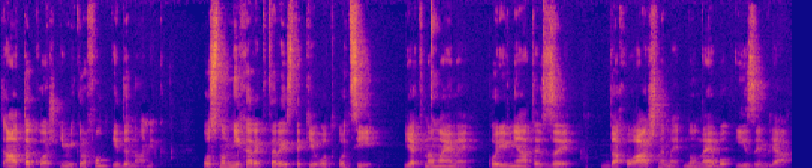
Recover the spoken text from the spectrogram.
А, також і мікрофон, і динамік. Основні характеристики, от оці, як на мене, порівняти з дахуашними, ну небо і земля.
